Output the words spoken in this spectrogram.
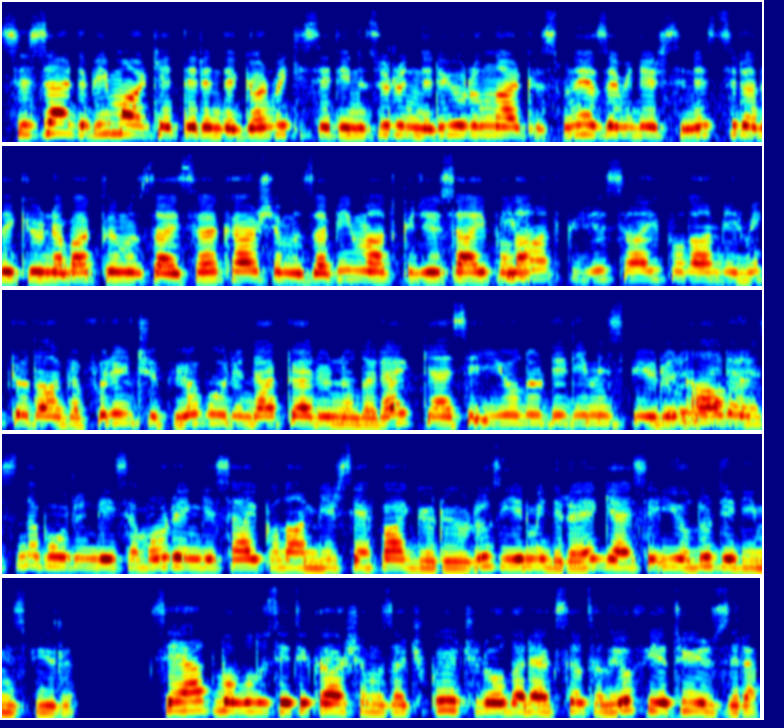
Sizler de bir marketlerinde görmek istediğiniz ürünleri yorumlar kısmına yazabilirsiniz. Sıradaki ürüne baktığımızda ise karşımıza 1000 watt güce sahip olan 1000 watt güce sahip olan bir mikrodalga fırın çıkıyor. Bu üründe aktüel ürün olarak gelse iyi olur dediğimiz bir ürün. Ürünler arasında bu üründe ise mor renge sahip olan bir sehpa görüyoruz. 20 liraya gelse iyi olur dediğimiz bir ürün. Seyahat bavulu seti karşımıza çıkıyor. Üçlü olarak satılıyor. Fiyatı 100 lira.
